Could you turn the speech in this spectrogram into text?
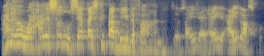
Ah, não, o errado é só não certo, tá escrito a Bíblia. Fala, ah, meu Deus, aí, já, aí, aí lascou.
